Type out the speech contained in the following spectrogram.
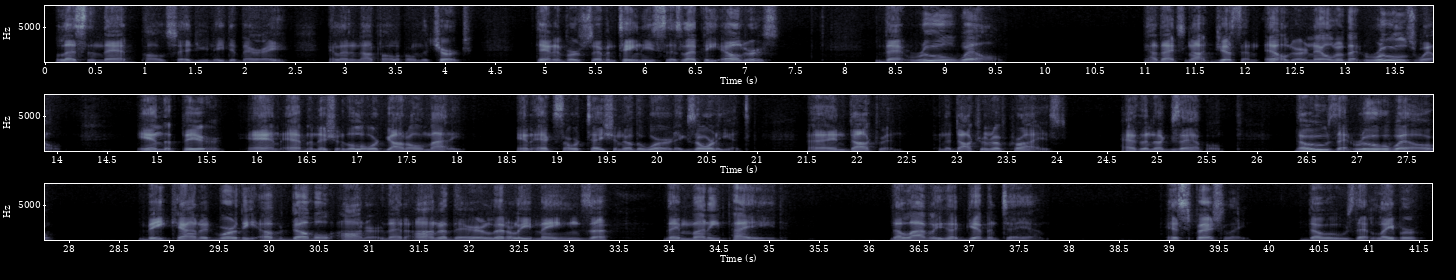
Less than that, Paul said, you need to marry and let it not fall upon the church. Then in verse 17, he says, Let the elders that rule well now, that's not just an elder, an elder that rules well in the fear and admonition of the Lord God Almighty, in exhortation of the word, exhorting it, uh, in doctrine, in the doctrine of Christ, as an example. Those that rule well be counted worthy of double honor. That honor there literally means uh, the money paid, the livelihood given to him, especially those that labor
